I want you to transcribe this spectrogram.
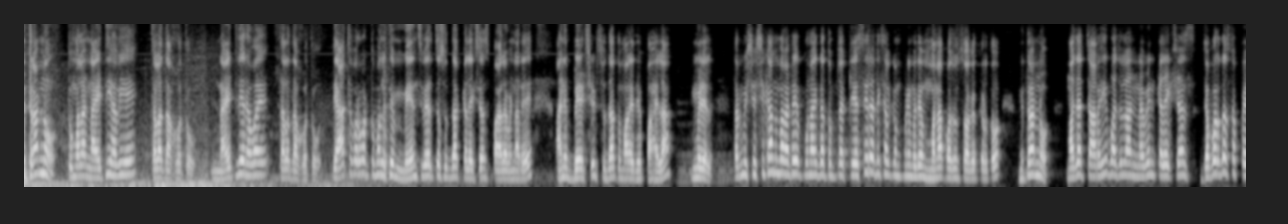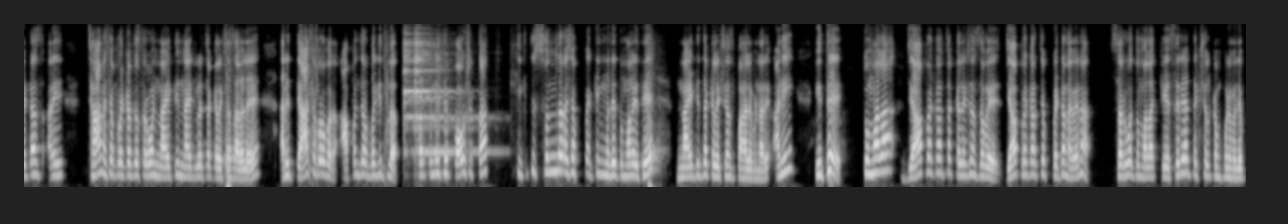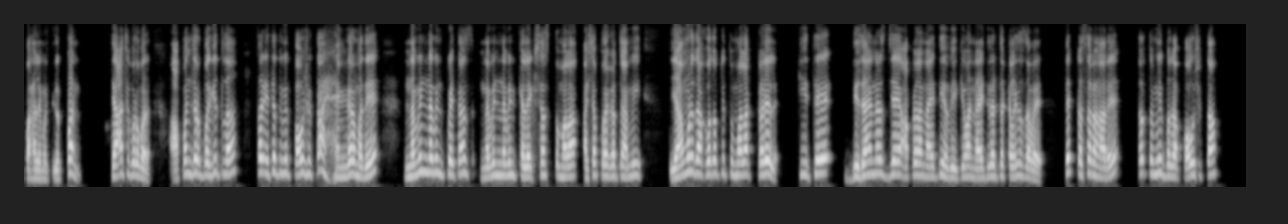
मित्रांनो तुम्हाला नाईटी हवी आहे चला दाखवतो. नाईटवेअर हवा आहे चला दाखवतो. त्याचबरोबर तुम्हाला इथे मेन्सवेअरचं सुद्धा कलेक्शन पाहायला मिळणार आहे आणि बेडशीट सुद्धा तुम्हाला इथे पाहायला मिळेल. तर मी शशिकांत मराठे पुन्हा एकदा तुमच्या केसी टेक्सटाईल कंपनीमध्ये मनापासून स्वागत करतो. मित्रांनो माझ्या चारही बाजूला नवीन कलेक्शन्स जबरदस्त पॅटर्न्स आणि छान अशा प्रकारचं सर्व नाईटी नाईटवेअरचं कलेक्शन आलेलं आहे. आणि त्याचबरोबर आपण जर बघितलं तर तुम्ही इथे पाहू शकता की किती सुंदर अशा पॅकिंगमध्ये तुम्हाला इथे नाईटीचा कलेक्शन पाहायला मिळणार आहे. आणि इथे तुम्हाला ज्या प्रकारचा कलेक्शन हवे ज्या प्रकारचे पॅटर्न हवे ना सर्व तुम्हाला केसरिया टेक्सटाईल कंपनीमध्ये पाहायला मिळतील. पण त्याचबरोबर आपण जर बघितलं तर इथे तुम्ही पाहू शकता हँगरमध्ये नवीन नवीन पॅटर्न्स नवीन नवीन कलेक्शन्स तुम्हाला अशा प्रकारचे आम्ही यामुळे दाखवतो की तुम्हाला कळेल की इथे डिझायनर्स जे आपल्याला नाईटी हवी किंवा नाईट कलेक्शन हवंय ते कसं राहणार आहे. तर तुम्ही बघा पाहू शकता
